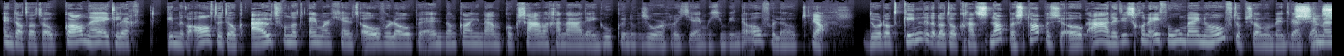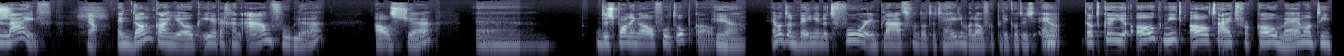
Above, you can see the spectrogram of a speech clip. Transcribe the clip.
En dat dat ook kan. Hè. Ik leg kinderen altijd ook uit van dat emmertje en het overlopen. En dan kan je namelijk ook samen gaan nadenken... hoe kunnen we zorgen dat je emmertje minder overloopt. Ja. Doordat kinderen dat ook gaan snappen, snappen ze ook... ah, dit is gewoon even hoe mijn hoofd op zo'n moment werkt en mijn lijf. Ja. En dan kan je ook eerder gaan aanvoelen als je eh, de spanning al voelt opkomen. ja. Want dan ben je het voor in plaats van dat het helemaal overprikkeld is. En Ja. dat kun je ook niet altijd voorkomen. Hè? Want die,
